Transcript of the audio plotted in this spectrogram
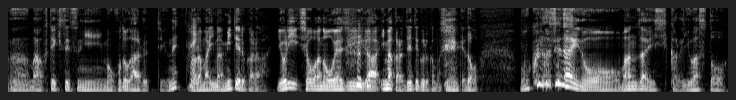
うんうん、まあ不適切にも程があるっていうね、ドラマ今見てるから、より昭和の親父が 今から出てくるかもしれんけど、僕ら世代の漫才師から言わすと、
